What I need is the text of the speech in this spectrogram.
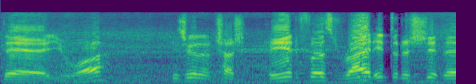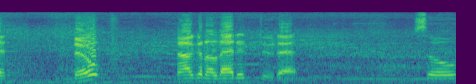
There you are. He's gonna charge head first right into the ship and nope, not gonna let him do that. So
